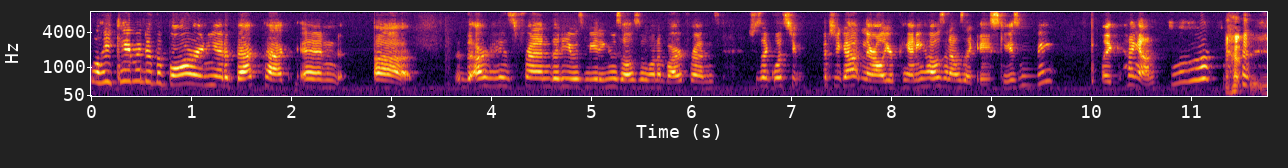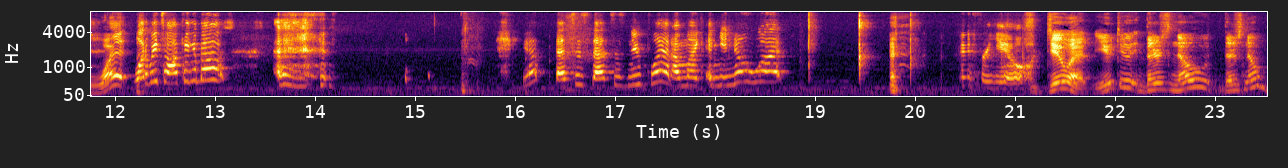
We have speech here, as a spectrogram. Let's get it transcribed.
Well, he came into the bar and he had a backpack, and uh, our, his friend that he was meeting, who's also one of our friends, she's like, "What's you what you got in there? All your pantyhose?" And I was like, "Excuse me." Like, hang on. what? what are we talking about? yep, that's his that's his new plan. I'm like, and you know what? Good for you. Do it. You do. There's no. There's no.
